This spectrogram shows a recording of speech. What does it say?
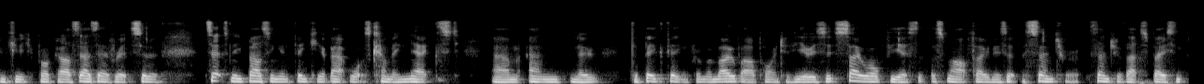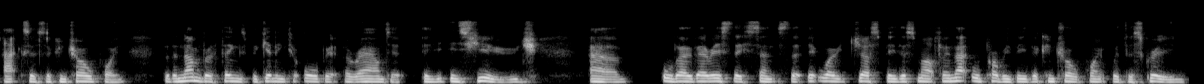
in, future podcasts. As ever, it sort of sets me buzzing and thinking about what's coming next. Um, and you know, the big thing from a mobile point of view is it's so obvious that the smartphone is at the center center of that space and acts as the control point. But the number of things beginning to orbit around it is, is huge. Um, although there is this sense that it won't just be the smartphone, that will probably be the control point with the screen.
